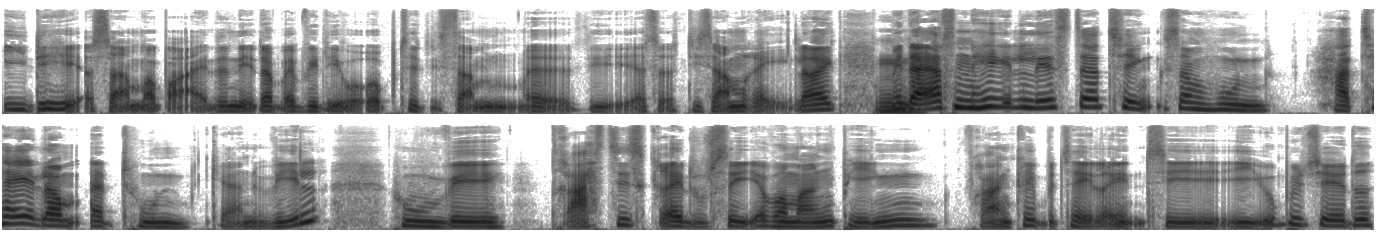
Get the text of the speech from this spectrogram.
i det her samarbejde, netop at vi lever op til de samme, øh, de, altså de samme regler. Ikke? Mm. Men der er sådan en hel liste af ting, som hun har talt om, at hun gerne vil. Hun vil drastisk reducere, hvor mange penge Frankrig betaler ind til EU-budgettet.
